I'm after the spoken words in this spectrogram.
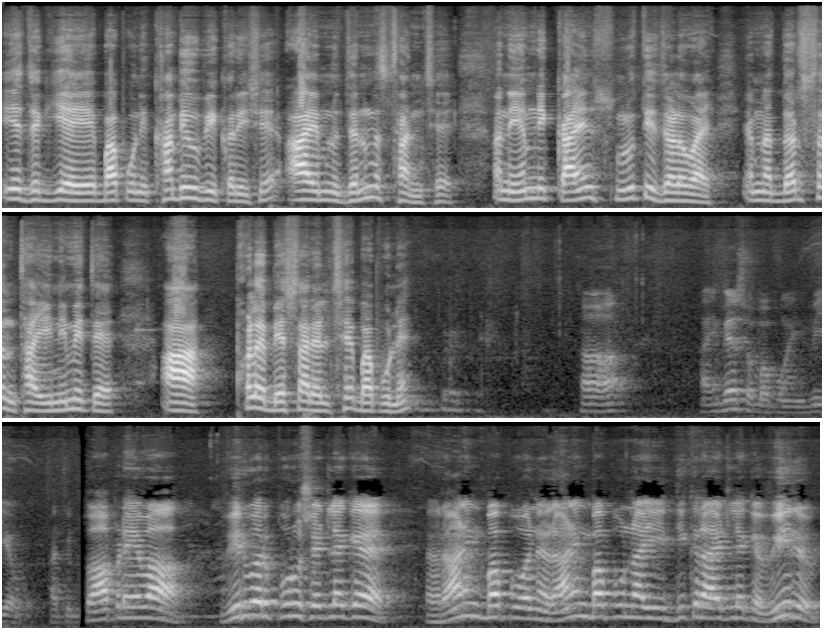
એ જગ્યાએ બાપુની ખાંભી ઊભી કરી છે. આ એમનું જન્મસ્થાન છે અને એમની કાયમ સ્મૃતિ જળવાય. એમના દર્શન થાય એ નિમિત્તે આ ફળે બેસાડેલ છે બાપુને. હા હા. અહીં બેસો બાપુ અહીં તો આપણે એવા વીરવર પુરુષ એટલે કે રાણીંગ બાપુ અને રાણીંગ બાપુના એ દીકરા એટલે કે વીર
